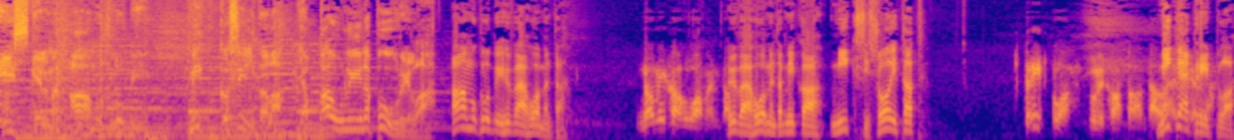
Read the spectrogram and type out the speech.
Iskelmän aamuklubi. Mikko Siltala ja Pauliina Puurila. Aamuklubi, hyvää huomenta. No Mika, huomenta. Hyvää huomenta Mika. Miksi soitat? Tripla tuli kasaan tällä Mikä hetkellä. tripla?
